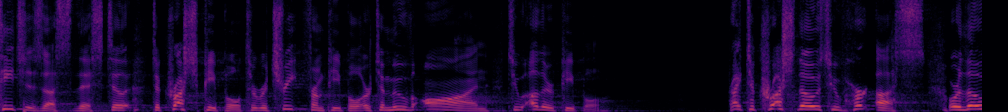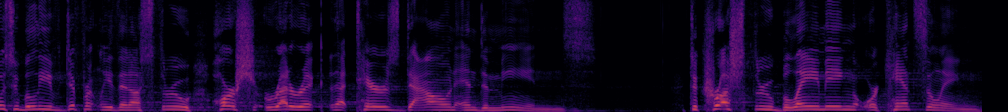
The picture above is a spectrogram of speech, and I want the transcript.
teaches us this to, to crush people, to retreat from people, or to move on to other people. Right? To crush those who've hurt us or those who believe differently than us through harsh rhetoric that tears down and demeans. To crush through blaming or canceling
